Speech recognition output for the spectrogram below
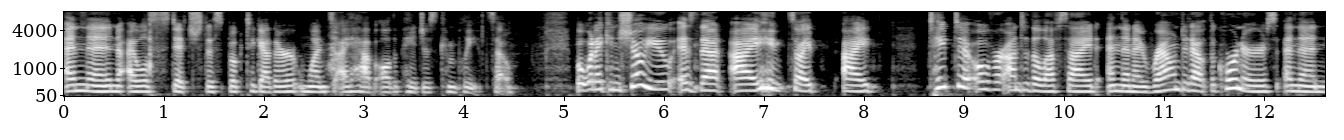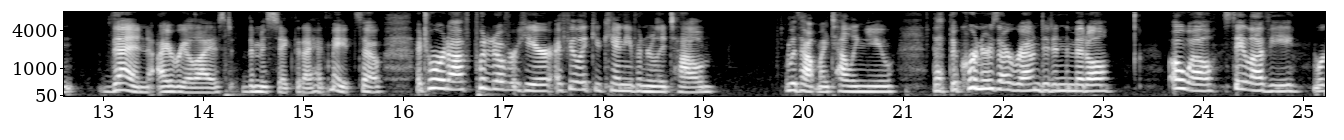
and then I will stitch this book together once I have all the pages complete. So, but what I can show you is that I, so I, I taped it over onto the left side and then I rounded out the corners and then then I realized the mistake that I had made. So I tore it off, put it over here. I feel like you can't even really tell without my telling you that the corners are rounded in the middle. Oh well, say la vie, we're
